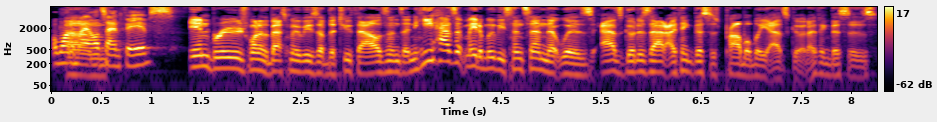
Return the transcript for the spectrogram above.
One of my Um, all-time faves. In Bruges, one of the best movies of the 2000s, and he hasn't made a movie since then that was as good as that. I think this is probably as good. I think this is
